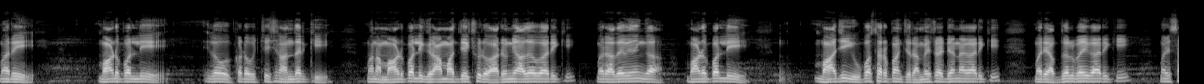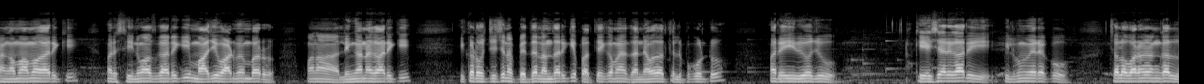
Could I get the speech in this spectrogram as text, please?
మరి మాడుపల్లిలో ఇక్కడ వచ్చేసిన అందరికీ మన మాడుపల్లి గ్రామ అధ్యక్షుడు అరుణ్ యాదవ్ గారికి మరి అదేవిధంగా మాడుపల్లి మాజీ ఉప సర్పంచ్ రమేష్ రెడ్డి అన్న గారికి మరి అబ్దుల్ భాయ్ గారికి మరి సంగమామ గారికి మరి శ్రీనివాస్ గారికి మాజీ వార్డు మెంబర్ మన లింగన్న గారికి ఇక్కడ వచ్చేసిన పెద్దలందరికీ ప్రత్యేకమైన ధన్యవాదాలు తెలుపుకుంటూ మరి ఈరోజు కేసీఆర్ గారి పిలుపు మేరకు చలో వరంగల్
